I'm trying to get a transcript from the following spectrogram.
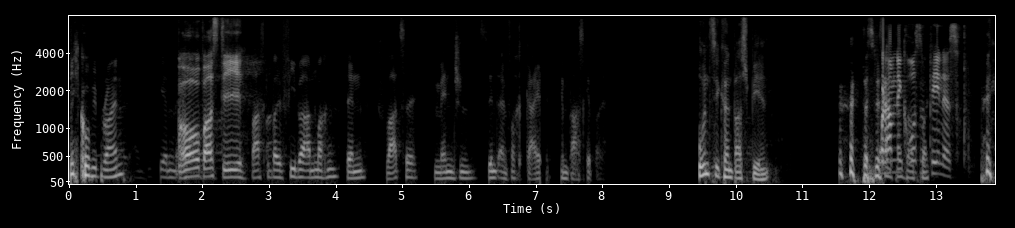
Nicht Kobe Bryant. Ein bisschen, Oh, äh, Basti. Basketballfieber anmachen, denn schwarze Menschen sind einfach geil im Basketball. Und sie können Bass spielen. Das Oder haben wir den großen Samstag. Penis.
